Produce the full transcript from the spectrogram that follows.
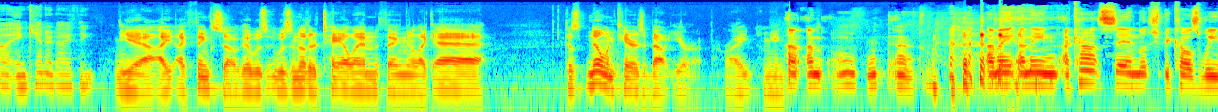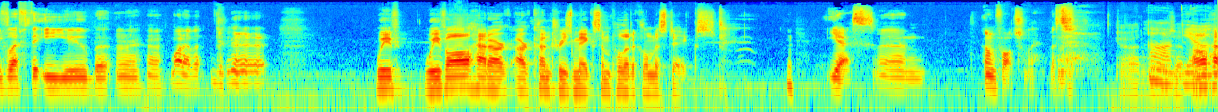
uh, in Canada, I think. Yeah, I, I think so. It was it was another tail end thing. They're like, eh, because no one cares about Europe, right? I mean, I, I'm- uh, I mean, I mean, I can't say much because we've left the EU, but uh, uh, whatever. we've we've all had our, our countries make some political mistakes. yes, um, unfortunately. But God, where is Uh, it? yeah, I'll, ha-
